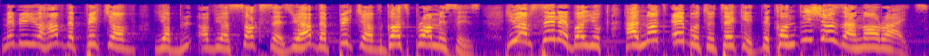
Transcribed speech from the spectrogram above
Maybe you have the picture of your, of your success. You have the picture of God's promises. You have seen it, but you are not able to take it. The conditions are not right.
